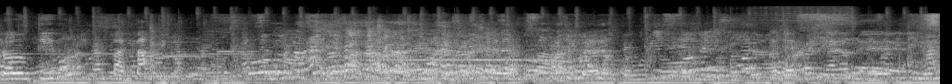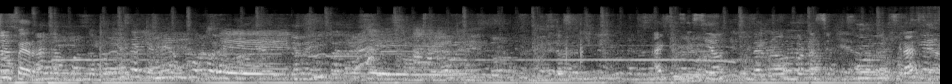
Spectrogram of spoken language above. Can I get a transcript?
productivo, fantástico. Súper. tener un poco de, Adquisición de nuevos conocimientos. Gracias.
